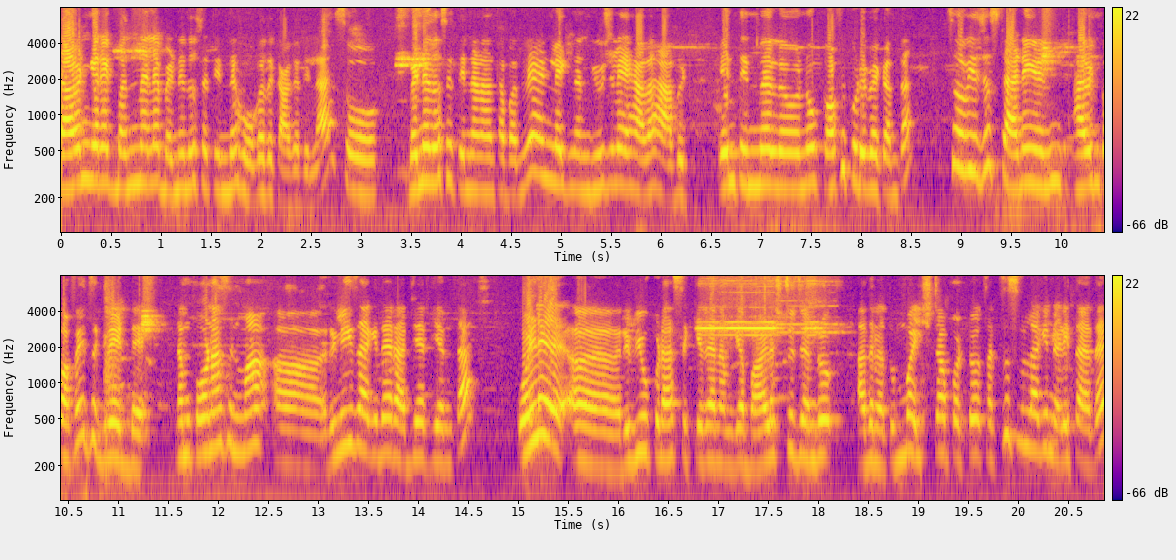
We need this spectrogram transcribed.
ದಾವಣಗೆರೆಗೆ ಬಂದ್ಮೇಲೆ ಬೆಣ್ಣೆ ದೋಸೆ ತಿಂದೆ ಹೋಗೋದಕ್ಕಾಗೋದಿಲ್ಲ. ಸೊ ಬೆಣ್ಣೆ ದೋಸೆ ತಿನ್ನೋಣ ಅಂತ ಬಂದ್ವಿ. ಅಂಡ್ ಲೈಕ್ ನನ್ಗೆ ಯೂಶಲಿ ಹ್ಯಾವ್ ಅ ಹ್ಯಾಬಿಟ್ ಏನ್ ತಿಂದ್ಮೇಲೂ ಕಾಫಿ ಕುಡಿಬೇಕಂತ. So we just standing and having coffee it's great day ನಮ್ ಕೋಣ ಸಿನಿಮಾ ರಿಲೀಸ್ ಆಗಿದೆ ರಾಜ್ಯಾದ್ಯಂತ. ಒಳ್ಳೆ ರಿವ್ಯೂ ಕೂಡ ಸಿಕ್ಕಿದೆ ನಮ್ಗೆ. ಬಹಳಷ್ಟು ಜನರು ಅದನ್ನ ತುಂಬಾ ಇಷ್ಟಪಟ್ಟು ಸಕ್ಸಸ್ಫುಲ್ ಆಗಿ ನಡೀತಾ ಇದೆ.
